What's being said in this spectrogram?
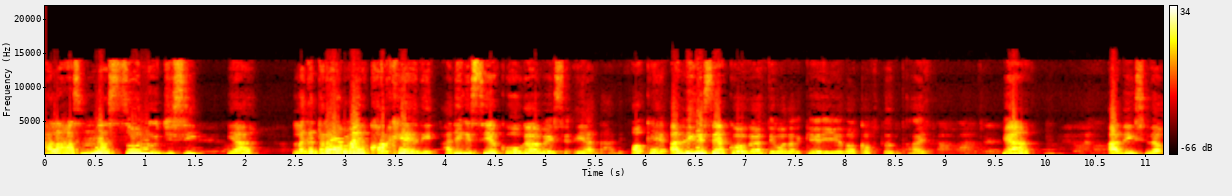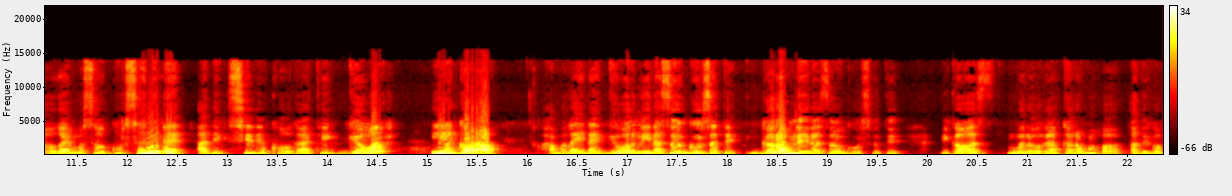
halahaas naas soo nuujisi yaa laga dareemayo korkeedii adiga see ku ogaamaysa ayaa dhahday. Okay adiga see ku ogaatay walaalkee iyadoo kaftan tahay yaa adiga sidaa ogaay ma soo guursanine? Adiga sidee ku ogaatay gabar iyo garoob waxaa malaynaa gabarna inaad soo guursatay garoobna inaad soo guursatay. Because mala ogaan karo maho adigoo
